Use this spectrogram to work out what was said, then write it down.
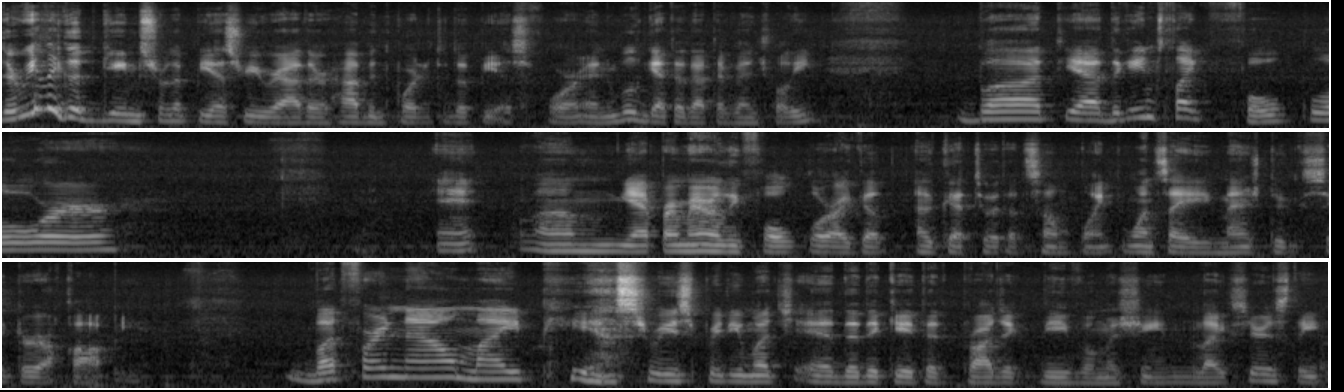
the really good games from the PS3 rather have been ported to the PS4 and we'll get to that eventually. But yeah, the games like Folklore, and, um, yeah, primarily folklore. I get I'll get to it at some point once I manage to secure a copy. But for now, my PS3 is pretty much a dedicated Project Diva machine. Like seriously,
